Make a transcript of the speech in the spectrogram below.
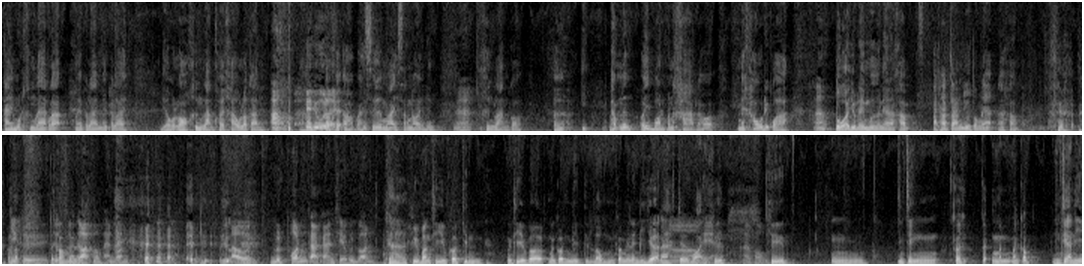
ใกล้หมดครึ่งแรกแล้วไม่เป็นไรไม่เป็นไร เดี๋ยวรอครึ่งหลังค่อยเข้าแล้วกันอ้าวนะครับให้ดูเลโอยเคเอาไปซื้อมาอีกสักหน่อยนึงนะฮะครึ่งหลังก็ เอออีกแป๊บนึงเอ้ยบอลมันขาดแล้วอะไม่เข้าดีกว่าอ้าวตั๋วอยู่ในมือเนี่ยนะครับอัธจันทร์อยู่ตรงเนี้ยนะครับนี่คือแต่จุดก็สุไม่ดได้ยอดของแฟนบอล เราหลุดพ้นจากการเชียร์ฟุตบอลก็คือบางทีก็กินบางทีก็มันก็มีติดลมมันก็มีอะไรมีเยอะนะ เจอบ่อยโเคคือครับผมคืออืมจริงๆก็ก็มันมันก็จริงๆอันนี้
